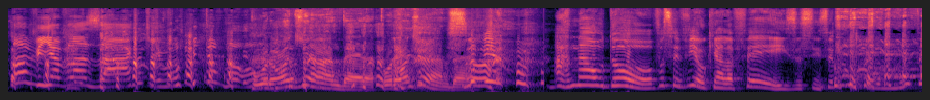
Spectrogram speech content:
Lavínia Vlasak, muito bom. Por onde anda? Por onde anda? Arnaldo, você viu o que ela fez? Assim, você viu muito...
